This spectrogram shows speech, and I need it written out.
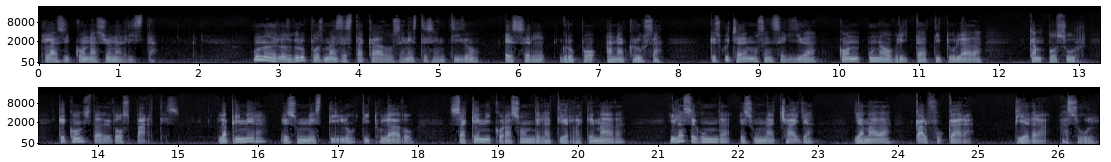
clásico nacionalista. Uno de los grupos más destacados en este sentido es el grupo Anacruza, que escucharemos enseguida con una obrita titulada Campo Sur, que consta de dos partes. La primera es un estilo titulado Saqué mi corazón de la tierra quemada, y la segunda es una chaya llamada Calfucara, piedra azul.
